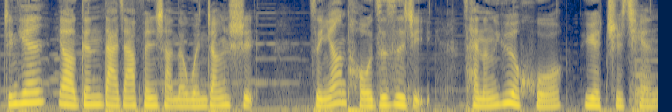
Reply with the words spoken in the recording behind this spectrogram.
今天要跟大家分享的文章是：怎样投资自己才能越活越值钱？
